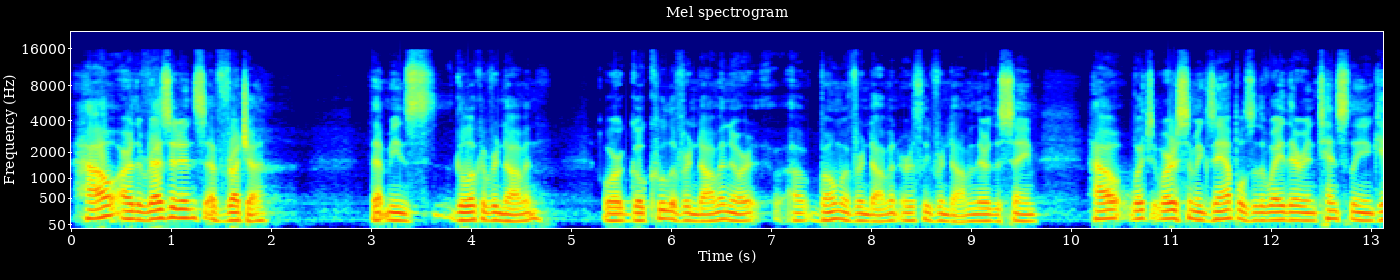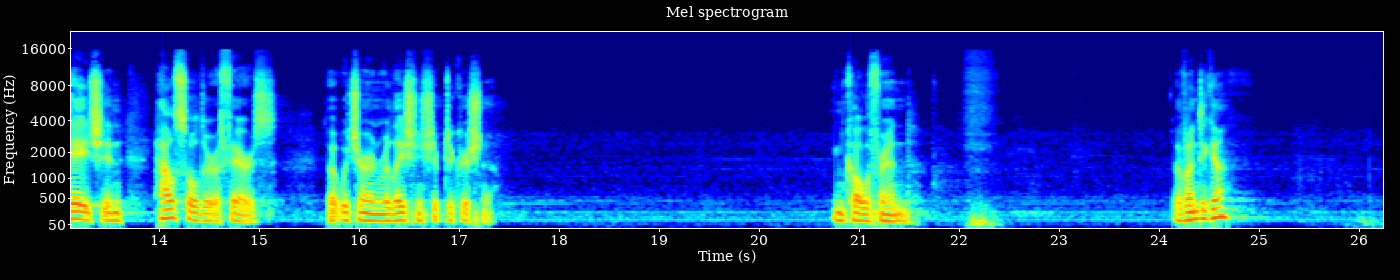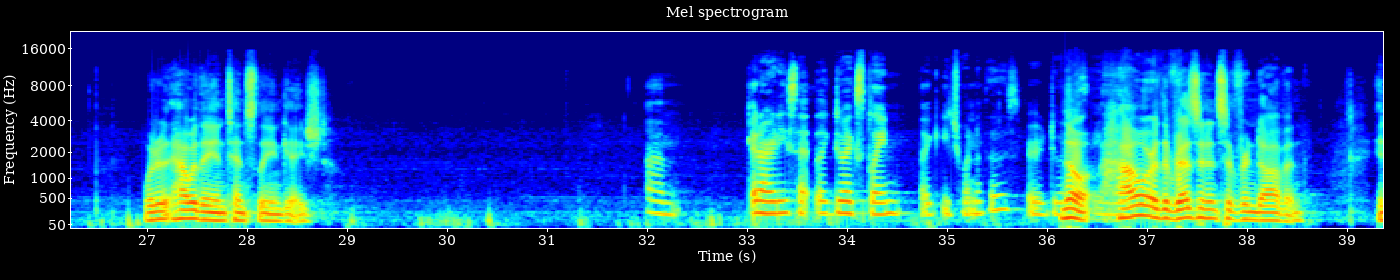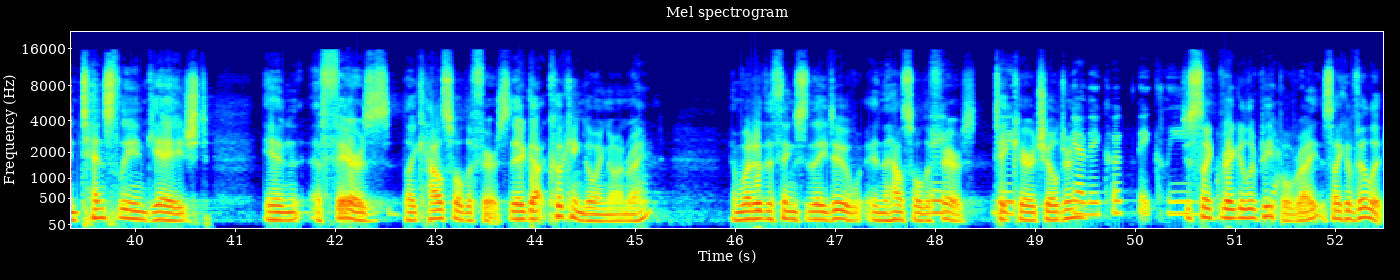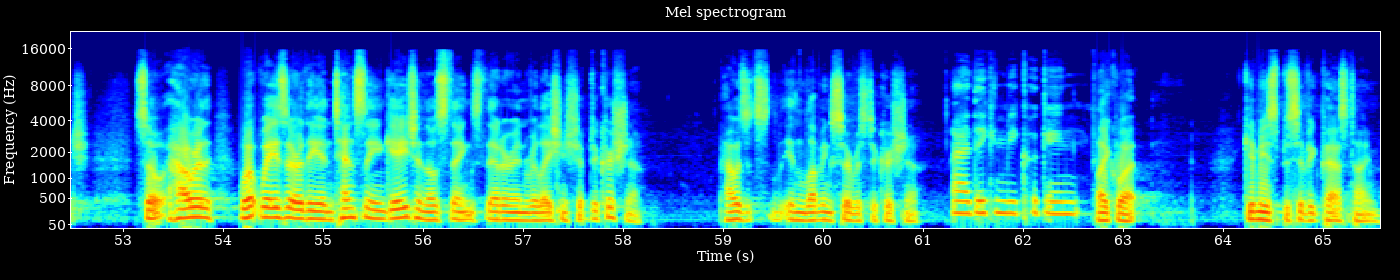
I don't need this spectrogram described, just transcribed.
How are the residents of Vraja, that means Goloka Vrindavan, or Gokula Vrindavan, or Bhauma Vrindavan, earthly Vrindavan, they're the same. How, what, what are some examples of the way they're intensely engaged in householder affairs? but which are in relationship to Krishna. You can call a friend. Avantika? What are, how are they intensely engaged? Um, it already said, like, do I explain, like, each one of those? Or do I No, how are the residents of Vrindavan intensely engaged in affairs like household affairs? They've got cooking going on, right? And what are the things that they do in the household They- affairs? Take they- care of children? Yeah, they cook, they clean. Just like regular people, right? It's like a village. So how are what ways are they intensely engaged in those things that are in relationship to Krishna? How is it in loving service to Krishna? Uh, they can be cooking Like what? Give me a specific pastime.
